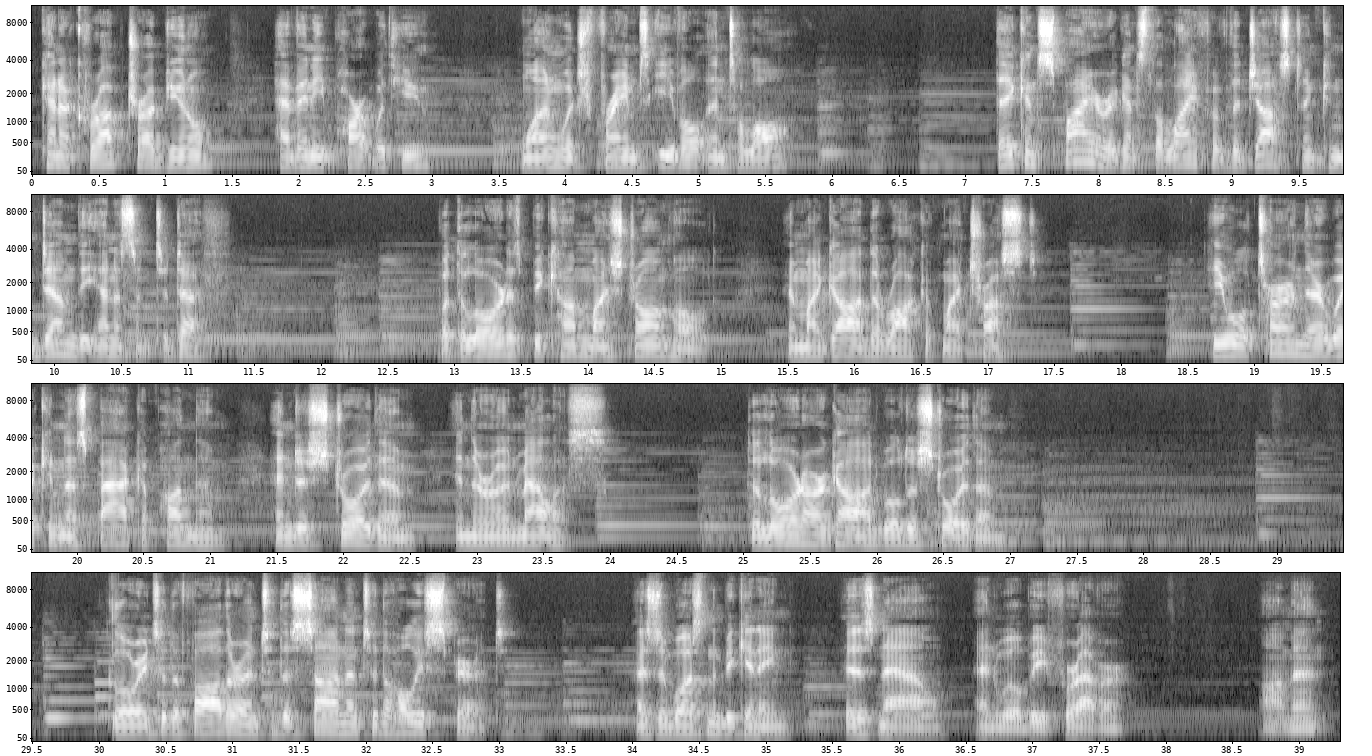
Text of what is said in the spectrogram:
Can a corrupt tribunal have any part with you, one which frames evil into law? They conspire against the life of the just and condemn the innocent to death. But the Lord has become my stronghold, and my God the rock of my trust. He will turn their wickedness back upon them and destroy them in their own malice. The Lord our God will destroy them. Glory to the Father, and to the Son, and to the Holy Spirit, as it was in the beginning, is now, and will be forever. Amen.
